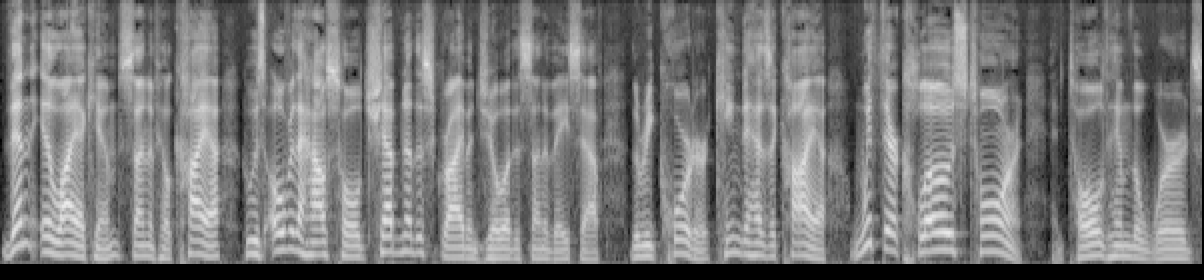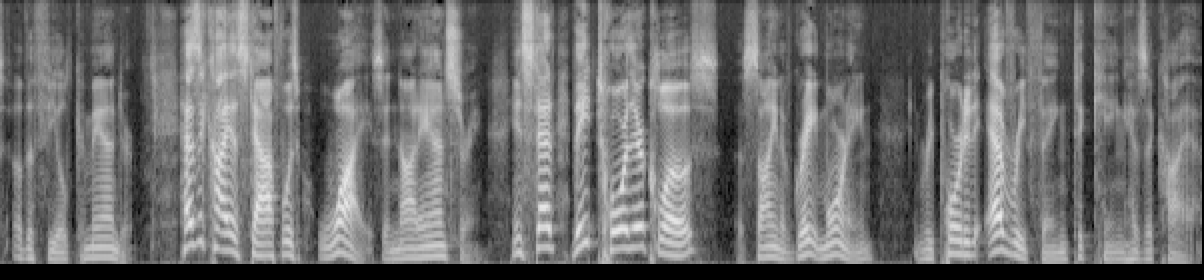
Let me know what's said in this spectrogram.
Then Eliakim, son of Hilkiah, who was over the household, Shebna the scribe, and Joah the son of Asaph, the recorder, came to Hezekiah with their clothes torn and told him the words of the field commander. Hezekiah's staff was wise in not answering. Instead, they tore their clothes, a sign of great mourning, and reported everything to King Hezekiah.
